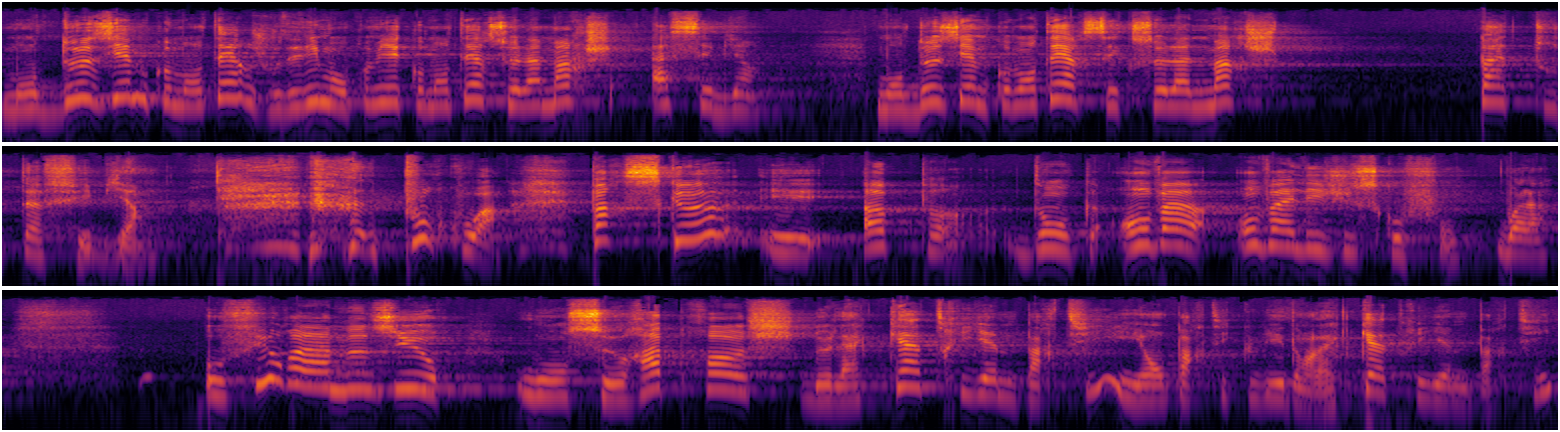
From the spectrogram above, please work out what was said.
Mon deuxième commentaire, je vous ai dit mon premier commentaire, cela marche assez bien. Mon deuxième commentaire, c'est que cela ne marche pas tout à fait bien. Pourquoi? Parce que, et hop, donc on va, on va aller jusqu'au fond. Voilà. Au fur et à mesure où on se rapproche de la quatrième partie, et en particulier dans la quatrième partie,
